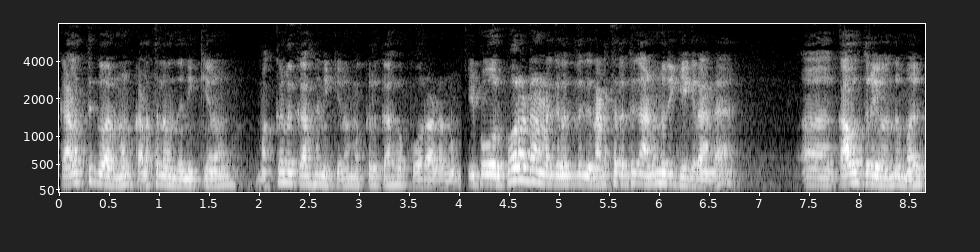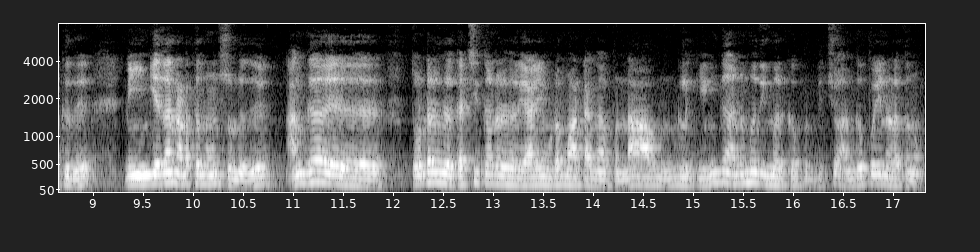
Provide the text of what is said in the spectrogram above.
களத்துக்கு வரணும் களத்தில் வந்து நிற்கணும் மக்களுக்காக நிற்கணும் மக்களுக்காக போராடணும். இப்போ ஒரு போராட்டம் நடக்கிறதுக்கு நடத்துறதுக்கு அனுமதி கேட்குறாங்க காவல்துறை வந்து மறுக்குது. நீ இங்கே தான் நடத்தணும்னு சொல்லுது. அங்கே தொண்டர்கள் கட்சி தொண்டர்கள் யாரையும் விட மாட்டாங்க அப்படின்னா அவங்களுக்கு எங்கே அனுமதி மறுக்கப்பட்டுச்சோ அங்கே போய் நடத்தணும்.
